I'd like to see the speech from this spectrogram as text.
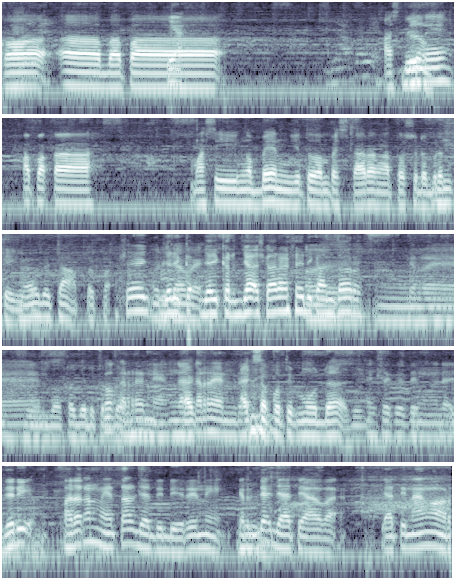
kok eh, Bapak Ya. Asdi nih apakah masih ngeband gitu sampai sekarang atau sudah berhenti gitu? Ya udah capek, Pak. Saya Udah jadi capek. jadi kerja sekarang saya di kantor. Keren. Bapak jadi Kok kerja. keren ya? Enggak keren. berarti. Eksekutif muda sih. Eksekutif muda. Jadi padahal kan metal jati diri nih. Kerja jati apa? Jati nangor.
